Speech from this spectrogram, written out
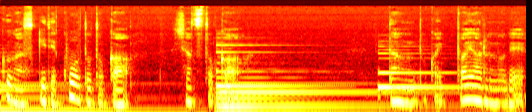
服が好きでコートとかシャツとかダウンとかいっぱいあるので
